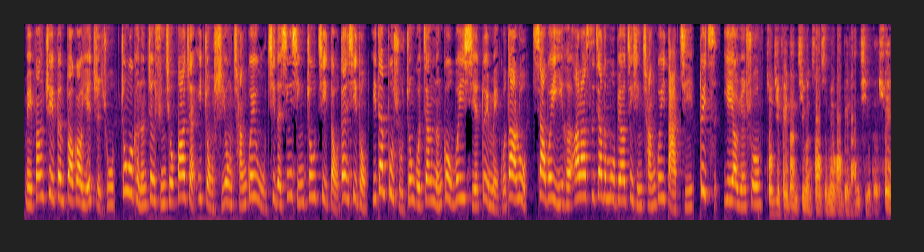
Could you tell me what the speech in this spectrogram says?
美方这份报告也指出，中国可能正寻求发展一种使用常规武器的新型洲际导弹系统。一旦部署，中国将能够威胁对美国大陆、夏威夷和阿拉斯加的目标进行常规打击。对此，叶耀元说：“洲际飞弹基本上是没有办法被拦截的，所以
